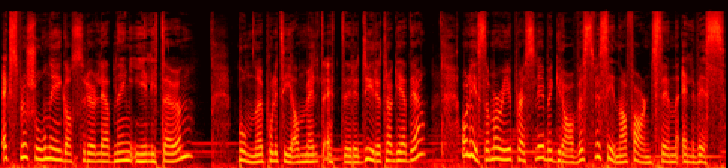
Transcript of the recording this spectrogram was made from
Eksplosjon i gassrørledning i Litauen. Bonde politianmeldt etter dyretragedie. Og Lisa Marie Presley begraves ved siden av faren sin Elvis.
